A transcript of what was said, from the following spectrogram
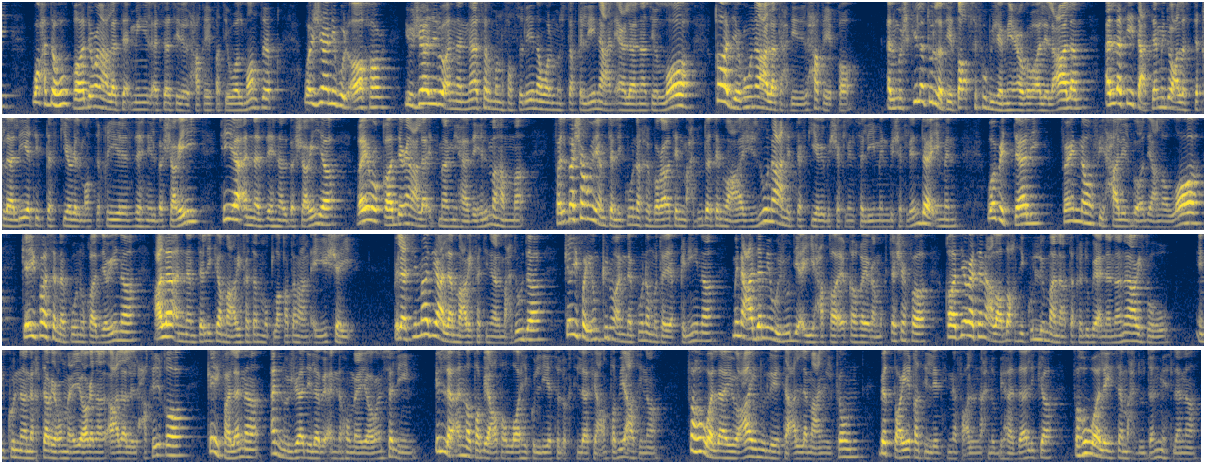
وحده قادر على تأمين الأساس للحقيقة والمنطق. والجانب الآخر يجادل أن الناس المنفصلين والمستقلين عن إعلانات الله قادرون على تحديد الحقيقة. المشكلة التي تعصف بجميع رؤى العالم التي تعتمد على استقلالية التفكير المنطقي للذهن البشري هي أن الذهن البشري غير قادر على إتمام هذه المهمة. فالبشر يمتلكون خبرات محدودة وعاجزون عن التفكير بشكل سليم بشكل دائم. وبالتالي فإنه في حال البعد عن الله كيف سنكون قادرين على أن نمتلك معرفة مطلقة عن أي شيء؟ بالاعتماد على معرفتنا المحدودة كيف يمكن أن نكون متيقنين من عدم وجود أي حقائق غير مكتشفة قادرة على دحض كل ما نعتقد بأننا نعرفه؟ إن كنا نخترع معيارنا الأعلى للحقيقة كيف لنا أن نجادل بأنه معيار سليم؟ إلا أن طبيعة الله كلية الاختلاف عن طبيعتنا فهو لا يعاين ليتعلم عن الكون بالطريقة التي نفعل نحن بها ذلك فهو ليس محدودا مثلنا.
